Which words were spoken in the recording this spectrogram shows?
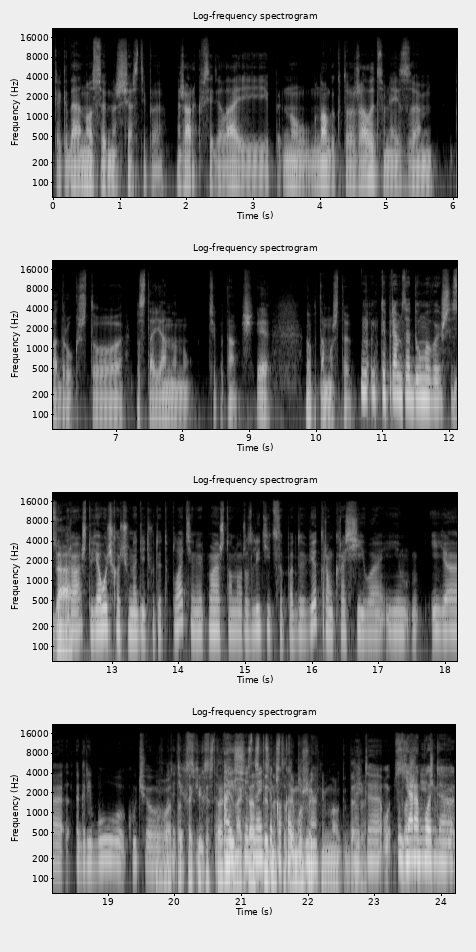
когда, ну, особенно сейчас, типа, жарко, все дела, и, ну, много кто жалуется у меня из эм, подруг, что постоянно, ну, типа там, «Э», ну, потому что, Ну, ты прям задумываешься с Да. утра, что я очень хочу надеть вот это платье, но я понимаю, что оно разлетится под ветром красиво, и, и я огребу кучу вот, вот, этих от таких свистов. историй А иногда знаете, стыдно, как что ты мужик обидно? немного даже. Это я работаю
